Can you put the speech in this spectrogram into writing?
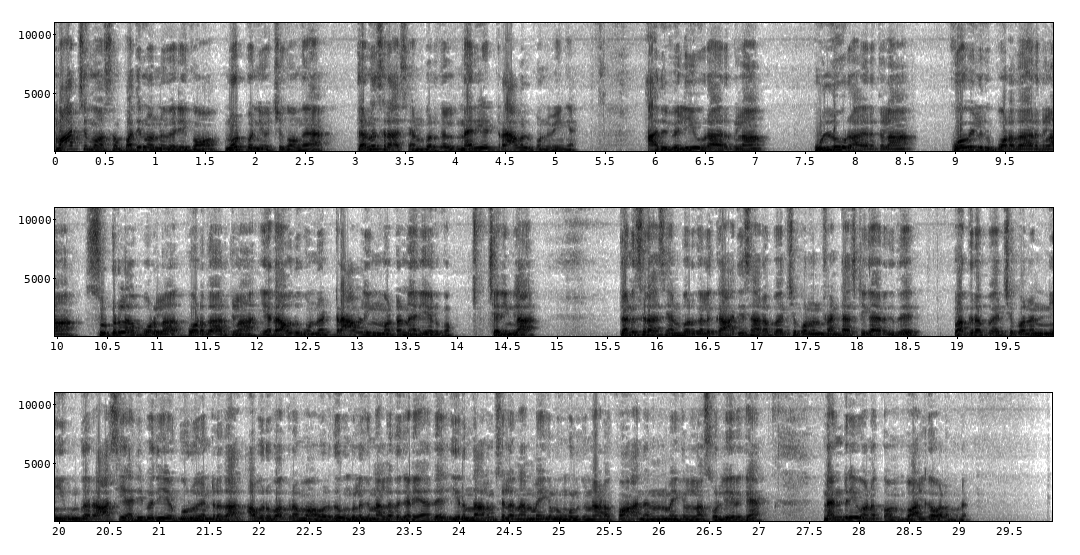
மார்ச் மாசம் பதினொன்னு வரைக்கும் நோட் பண்ணி வச்சுக்கோங்க. தனுசு ராசி அன்பர்கள் நிறைய டிராவல் பண்ணுவீங்க. அது வெளியூரா இருக்கலாம் உள்ளூரா இருக்கலாம் கோவிலுக்கு போறதா இருக்கலாம் சுற்றுலா போறலா போறதா இருக்கலாம் ஏதாவது ஒன்று டிராவலிங் மட்டும் நிறைய இருக்கும். சரிங்களா? தனுசு ராசி அன்பர்களுக்கு அதிசார பயிற்சி பலன் ஃபேண்டாஸ்டிக்கா இருக்குது. வக்ர பயிற்சி பலன் நீ உங்க ராசி அதிபதியே குரு என்றதால் அவர் வக்ரமாவது உங்களுக்கு நல்லது கிடையாது. இருந்தாலும் சில நன்மைகள் உங்களுக்கு நடக்கும். அந்த நன்மைகள்லாம் சொல்லியிருக்கேன். நன்றி வணக்கம் வாழ்க வளமுடன்.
